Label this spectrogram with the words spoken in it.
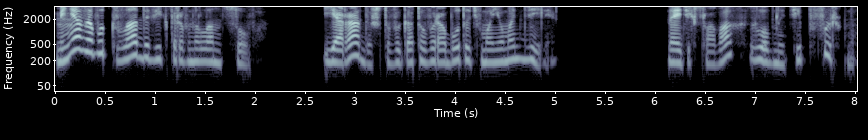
Меня зовут Лада Викторовна Ланцова. Я рада, что вы готовы работать в моем отделе. На этих словах злобный тип фыркнул.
